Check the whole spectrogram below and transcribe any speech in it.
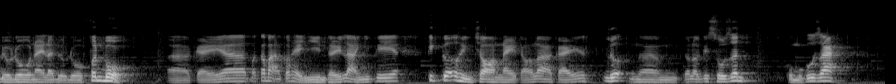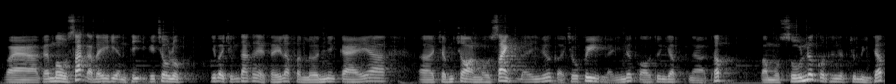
biểu đồ này là biểu đồ phân bổ à, cái ờ, các bạn có thể nhìn thấy là những cái kích cỡ hình tròn này đó là cái lượng đó là cái số dân của một quốc gia và cái màu sắc ở đây hiển thị cái châu lục như vậy chúng ta có thể thấy là phần lớn những cái uh, chấm tròn màu xanh đấy nước ở châu Phi là những nước có thu nhập uh, thấp và một số nước có thu nhập trung bình thấp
